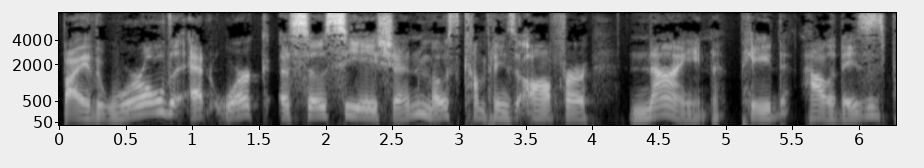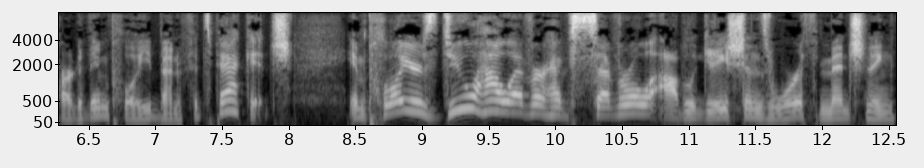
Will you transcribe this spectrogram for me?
by the World at Work Association, most companies offer nine paid holidays as part of the employee benefits package. Employers do, however, have several obligations worth mentioning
